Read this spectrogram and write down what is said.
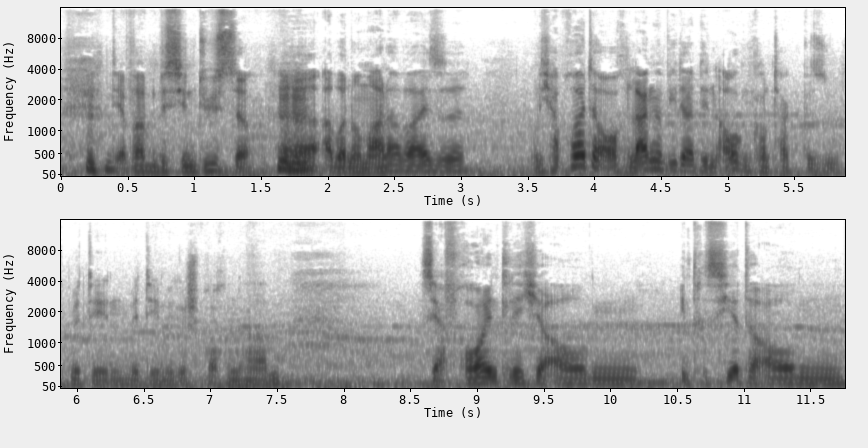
der war ein bisschen düster. Mhm. äh, aber normalerweise, und ich habe heute auch lange wieder den Augenkontakt gesucht mit denen, mit denen wir gesprochen haben. Sehr freundliche Augen, interessierte Augen.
